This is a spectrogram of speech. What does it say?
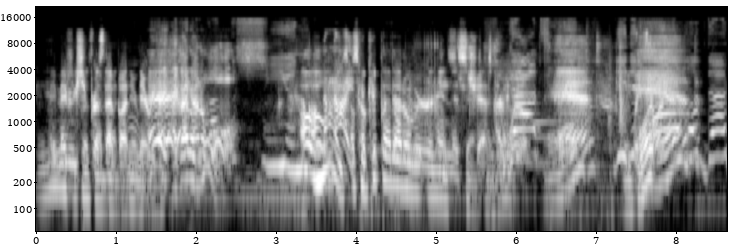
Yeah, Maybe maybe we we should should press press that that button. button. There we Hey, go. I got a got a wool. Wool. See you Oh, Oh, nice. nice. Okay, put that over in this chest. I will. And Did What? it And? all that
